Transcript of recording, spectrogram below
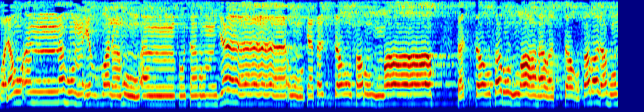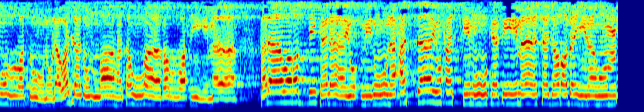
ولو أنهم إذ ظلموا أنفسهم جاءوك فاستغفروا الله فاستغفروا الله واستغفر لهم الرسول لوجدوا الله توابا رحيما. فلا وربك لا يؤمنون حتى يحكموك فيما شجر بينهم.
